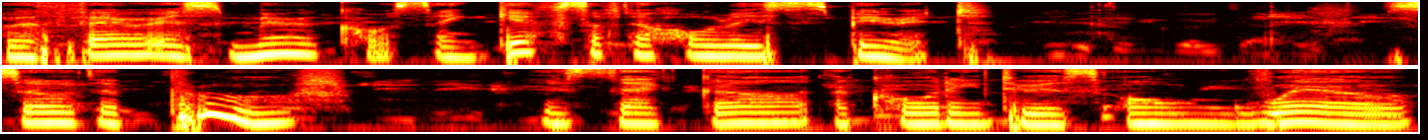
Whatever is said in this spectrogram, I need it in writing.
with various miracles and gifts of the Holy Spirit. So the proof is that God, according to his own will,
